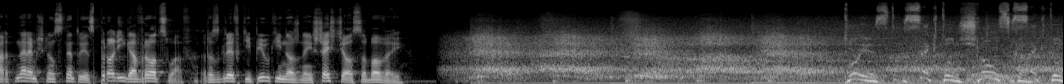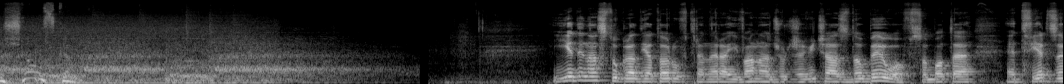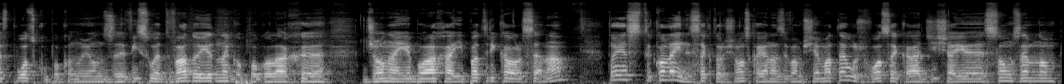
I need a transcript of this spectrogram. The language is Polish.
Partnerem Śląsknetu jest Proliga Wrocław, rozgrywki piłki nożnej sześcioosobowej. To jest Sektor Śląska. Sektor Śląska. 11 gladiatorów trenera Iwana Dżurdżewicza zdobyło w sobotę twierdzę w Płocku, pokonując Wisłę 2 do 1 po golach Johna Jeboacha i Patryka Olsena. To jest kolejny sektor Śląska. Ja nazywam się Mateusz Włosek, a dzisiaj są ze mną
